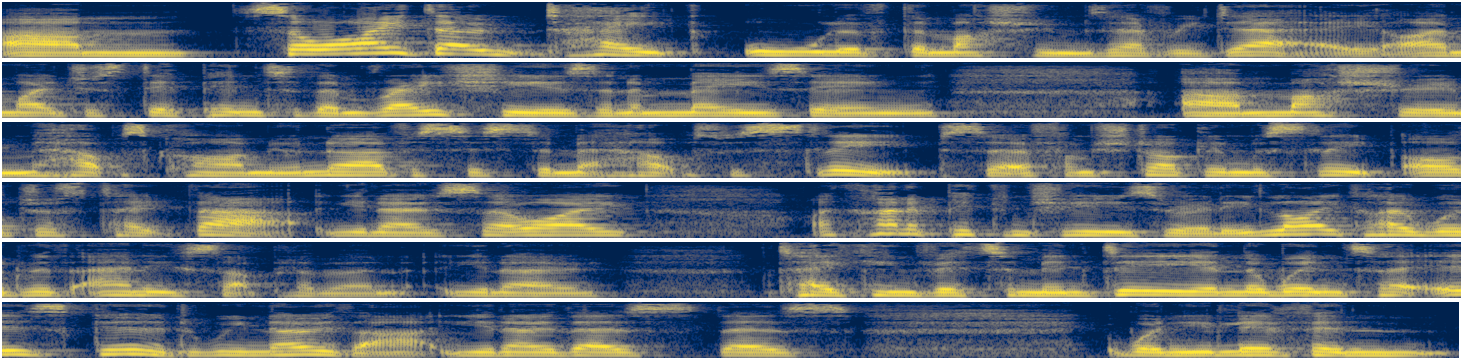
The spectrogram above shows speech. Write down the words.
Um, so I don't take all of the mushrooms every day. I might just dip into them. Reishi is an amazing um, mushroom, helps calm your nervous system. It helps with sleep. So if I'm struggling with sleep, I'll just take that. You know, so I I kind of pick and choose really, like I would with any supplement. You know, taking vitamin D in the winter is good. We know that. You know, there's there's when you live in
